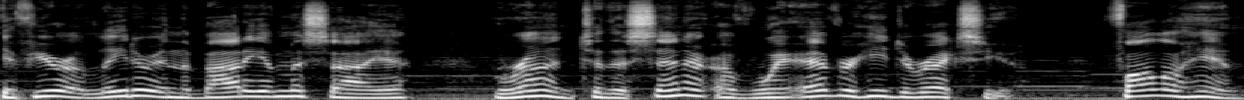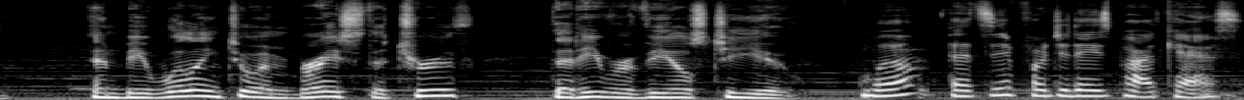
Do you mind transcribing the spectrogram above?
If you're a leader in the body of Messiah, run to the center of wherever he directs you. Follow him and be willing to embrace the truth that He reveals to you. Well, that's it for today's podcast.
